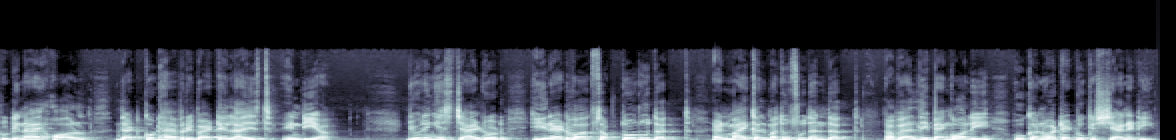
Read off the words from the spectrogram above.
to deny all that could have revitalized India. During his childhood, he read works of Toru Dutt and Michael Madhusudan Dutt, a wealthy Bengali who converted to Christianity.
